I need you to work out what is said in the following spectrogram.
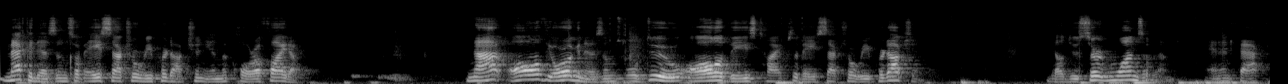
mechanisms of asexual reproduction in the chlorophyta. Not all of the organisms will do all of these types of asexual reproduction. They'll do certain ones of them. And in fact,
